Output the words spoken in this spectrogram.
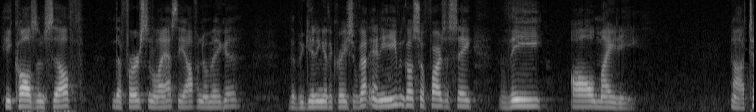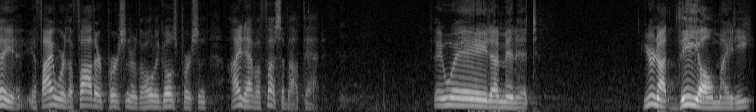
he calls himself the first and last, the Alpha and Omega, the beginning of the creation of God. And he even goes so far as to say, the Almighty. Now, I'll tell you, if I were the Father person or the Holy Ghost person, I'd have a fuss about that. Say, wait a minute. You're not the Almighty,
